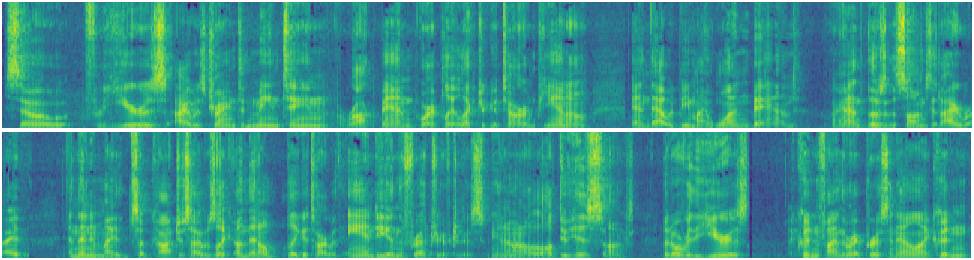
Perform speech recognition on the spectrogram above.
So for years, I was trying to maintain a rock band where I play electric guitar and piano, and that would be my one band. And those are the songs that I write. And then in my subconscious, I was like, and then I'll play guitar with Andy and the Fret Drifters, you know, and I'll, I'll do his songs. But over the years, I couldn't find the right personnel. I couldn't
